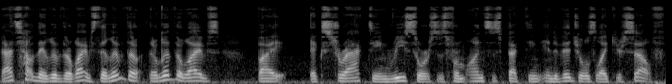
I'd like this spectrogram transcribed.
That's how they live their lives. They live their, they live their lives by extracting resources from unsuspecting individuals like yourself.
